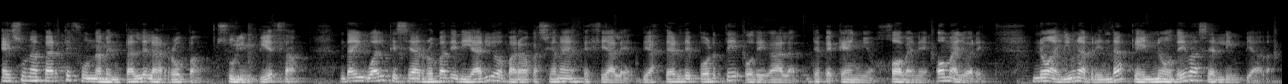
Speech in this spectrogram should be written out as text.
Es una parte fundamental de la ropa, su limpieza. Da igual que sea ropa de diario o para ocasiones especiales, de hacer deporte o de gala, de pequeños, jóvenes o mayores. No hay ni una prenda que no deba ser limpiada.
